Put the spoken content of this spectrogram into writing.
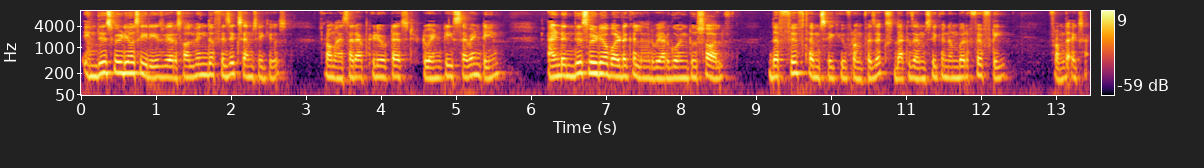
In this video series, we are solving the physics MCQs from IISER Aptitude Test 2017 and in this video particular, we are going to solve the fifth MCQ from physics that is MCQ number 50 from the exam.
